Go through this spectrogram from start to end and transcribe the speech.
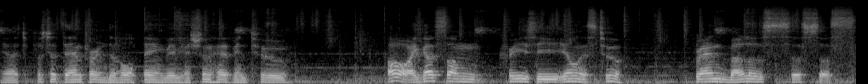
Yeah, to put a damper in the whole thing, maybe I shouldn't have been too... Oh, I got some crazy illness too. Grand Malocystis.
